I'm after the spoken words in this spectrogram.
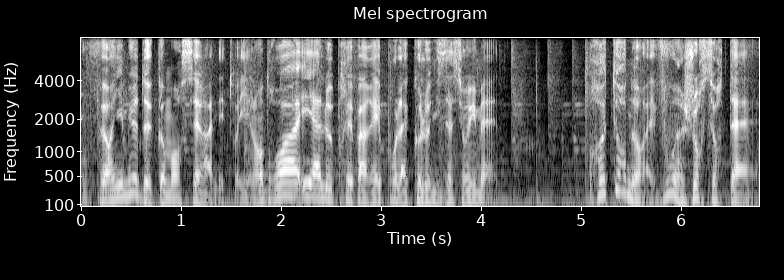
Vous feriez mieux de commencer à nettoyer l'endroit et à le préparer pour la colonisation humaine. Retournerez-vous un jour sur Terre?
